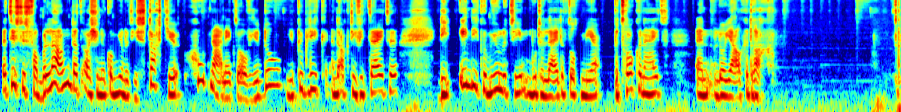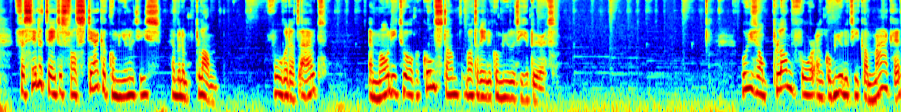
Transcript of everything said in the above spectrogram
Het is dus van belang dat als je een community start, je goed nadenkt over je doel, je publiek en de activiteiten die in die community moeten leiden tot meer betrokkenheid en loyaal gedrag. Facilitators van sterke communities hebben een plan, voeren dat uit en monitoren constant wat er in de community gebeurt. hoe je zo'n plan voor een community kan maken,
